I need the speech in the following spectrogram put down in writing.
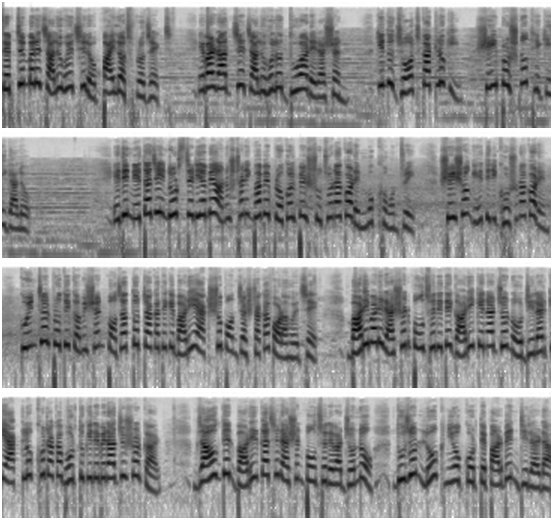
সেপ্টেম্বরে চালু হয়েছিল পাইলট প্রজেক্ট এবার রাজ্যে চালু হলো দুয়ারে রেশন কিন্তু জট কাটল কি? সেই প্রশ্ন থেকেই গেল। এদিন নেতাজি ইন্ডোর স্টেডিয়ামে আনুষ্ঠানিকভাবে প্রকল্পের সূচনা করেন মুখ্যমন্ত্রী। সেই সঙ্গে তিনি ঘোষণা করেন, কুইন্টাল প্রতি কমিশন পঁচাত্তর টাকা থেকে বাড়িয়ে একশো পঞ্চাশ টাকা করা হয়েছে। বাড়ি বাড়ি রেশন পৌঁছে দিতে গাড়ি কেনার জন্য ডিলারকে এক লক্ষ টাকা ভর্তুকি দেবে রাজ্য সরকার। গ্রাহকদের বাড়ির কাছে রেশন পৌঁছে দেওয়ার জন্য দুজন লোক নিয়োগ করতে পারবেন ডিলাররা।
